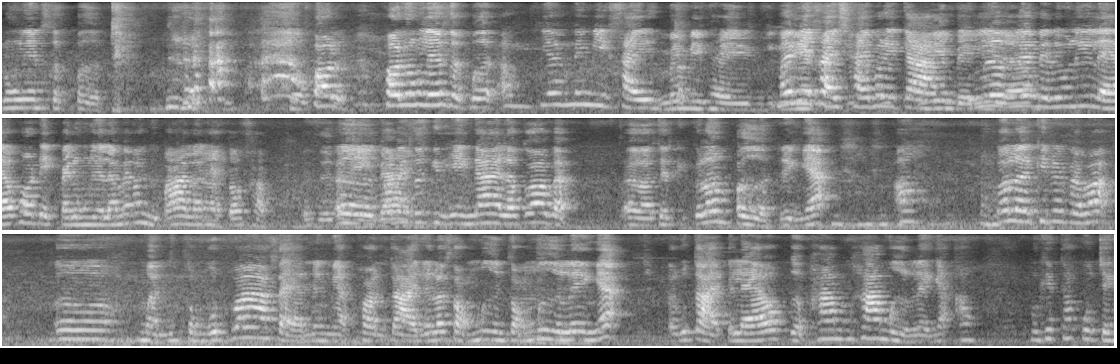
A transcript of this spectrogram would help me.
โรงเรียนเสกเปิด พอพอโรงเรียนเสกเปิดเอ้าเหี้ยไม่มีใคร ไม่มีใครไม่มีใครใช้บริการเรียก daily เลือกเรียกแล้วเดลิเวอรี่แล้ว พอเด็กไปโรงเรียนแล้วไม่ต้องอยู่บ้านแล้วไงก็ขับไปซื้อเอกันเองอก็ได้ไปซื้อกินเองได้ แล้วก็แบบเออเศรษฐกิจก็เริ่มเปิดอย่างเงี้ยอ้าวก็เลยคิดไปว่า เออเหมือนสมมุติว่าแสนหนึ่งเนี่ยผ่อนจ่ายเดือนละสองหมื่นสองหมื่นอะไรอย่างเงี้ยแต่กูจ่ายไปแล้วเกือบห้าห้าหมื่นอะไรเงี้ยเอ้า มึงคิดถ้ากูเจ๊ง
